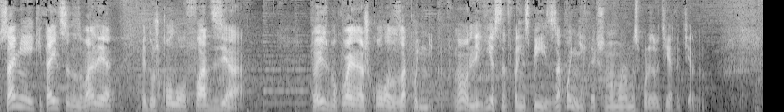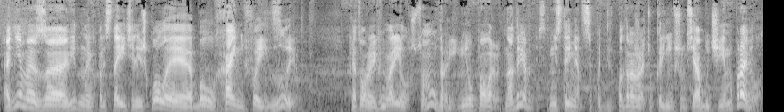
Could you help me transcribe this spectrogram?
сами китайцы называли эту школу Фадзя. То есть буквально школа законников. Ну, легист это, в принципе, есть законник, так что мы можем использовать и этот термин. Одним из э, видных представителей школы был Хань Фэй Цзы, который говорил, что мудрые не уповают на древность, не стремятся подражать укоренившимся обычаям и правилам.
